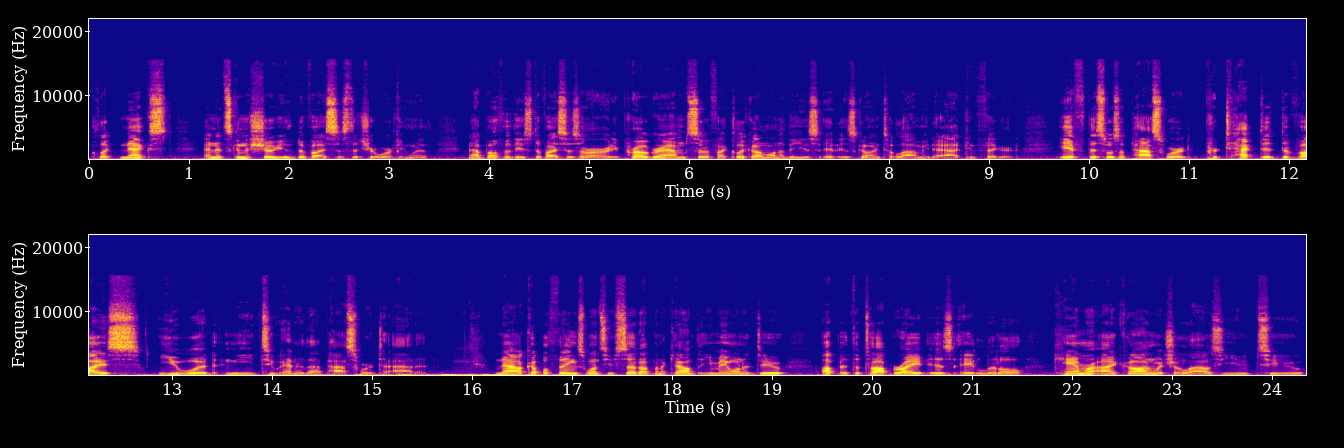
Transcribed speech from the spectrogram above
Click Next, and it's going to show you the devices that you're working with. Now both of these devices are already programmed, so if I click on one of these, it is going to allow me to add configured. If this was a password protected device, you would need to enter that password to add it. Now a couple things once you've set up an account that you may want to do. Up at the top right is a little camera icon which allows you to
